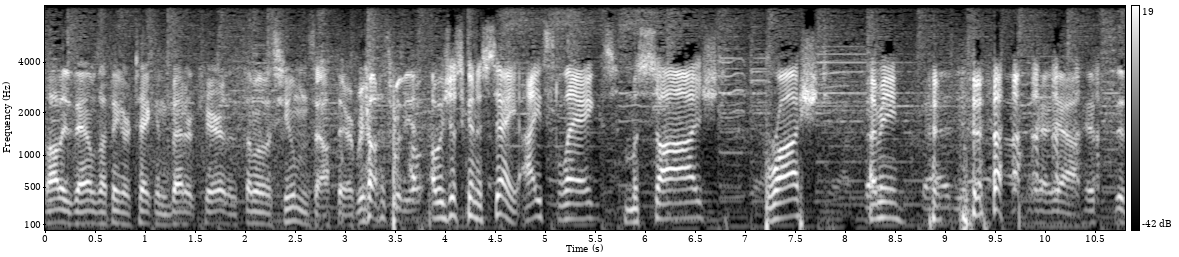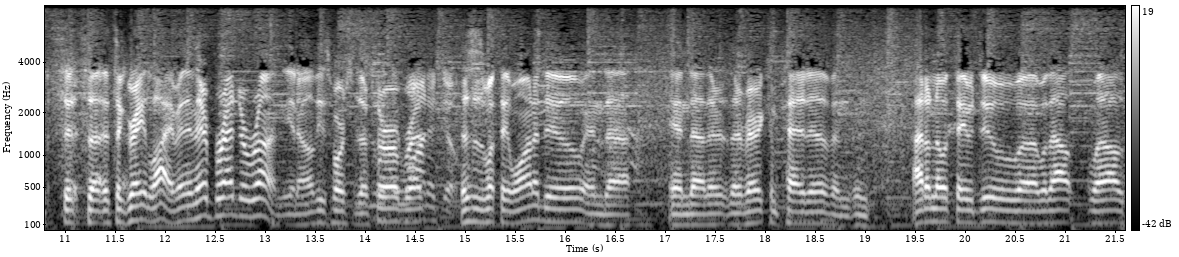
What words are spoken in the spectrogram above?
a lot of these animals, I think, are taking better care than some of us humans out there. To be honest with you. I was just going to say, ice legs, massaged, brushed. I mean, yeah, yeah, it's it's it's a, it's a great life, and they're bred to run. You know, these horses are thoroughbred. This is what they want to do, and uh, and uh, they're they're very competitive, and, and I don't know what they would do uh, without without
